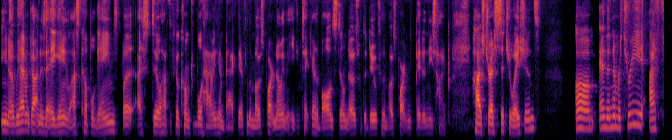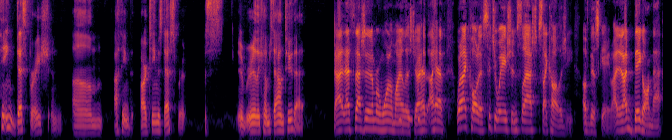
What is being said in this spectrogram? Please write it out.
you know we haven't gotten his A game the last couple games, but I still have to feel comfortable having him back there for the most part, knowing that he can take care of the ball and still knows what to do for the most part and bit in these high high stress situations. Um, and then number three, I think desperation. Um, I think our team is desperate. It's, it really comes down to that. That, that's actually the number one on my list. I have I have what I call a situation slash psychology of this game. and I, am big on that.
